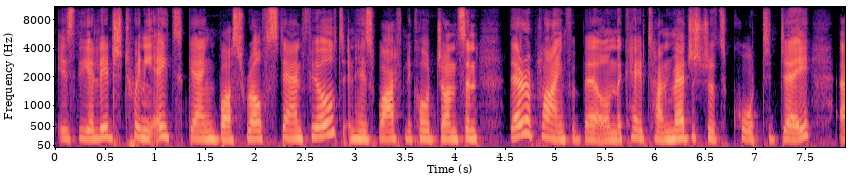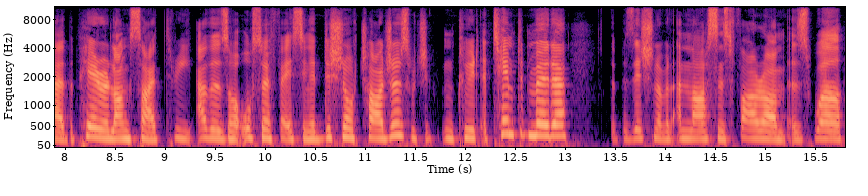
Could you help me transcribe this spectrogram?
is the alleged 28 gang boss Ralph Stanfield and his wife Nicole Johnson. They're applying for bail in the Cape Town Magistrates Court today. Uh, the pair, alongside three others, are also facing additional charges, which include attempted murder the possession of an unlicensed firearm as well.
